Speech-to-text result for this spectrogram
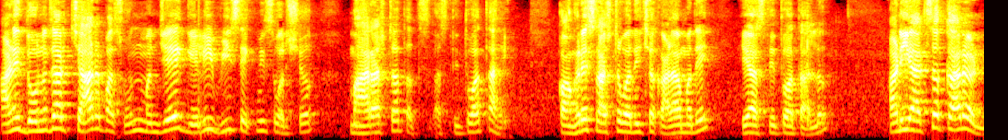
आणि दोन हजार चारपासून म्हणजे गेली वीस एकवीस वर्ष महाराष्ट्रात अस्तित्वात आहे. काँग्रेस राष्ट्रवादीच्या काळामध्ये हे अस्तित्वात आलं. आणि याचं कारण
